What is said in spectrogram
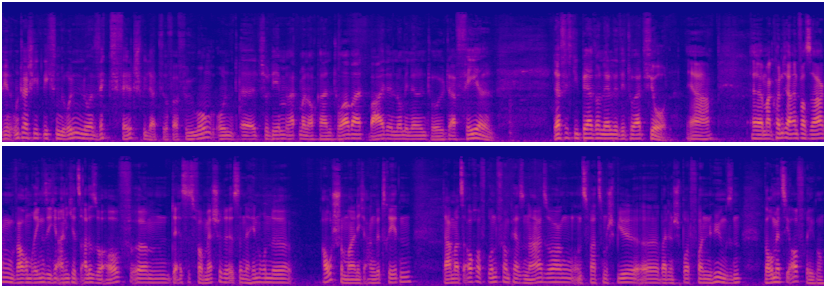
den unterschiedlichsten Gründen nur sechs Feldspieler zur Verfügung und äh, zudem hat man auch keinen Torwart. Beide nominellen Torhüter fehlen. Das ist die personelle Situation. Ja, äh, man könnte ja einfach sagen, warum regen sich eigentlich jetzt alle so auf? Ähm, der SSV Meschede ist in der Hinrunde auch schon mal nicht angetreten. Damals auch aufgrund von Personalsorgen und zwar zum Spiel äh, bei den Sportfreunden Hüingsen. Warum jetzt die Aufregung?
